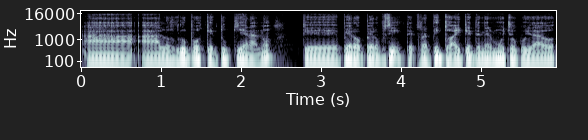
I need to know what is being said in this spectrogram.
a, los grupos que tú quieras, ¿no? Que, pero, pero pues sí, te repito, hay que tener mucho cuidado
